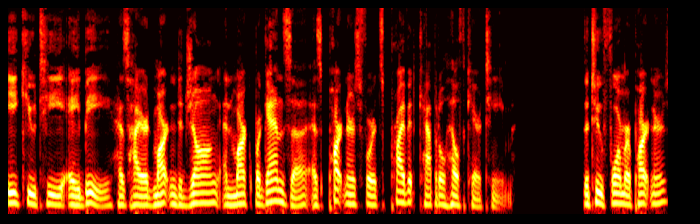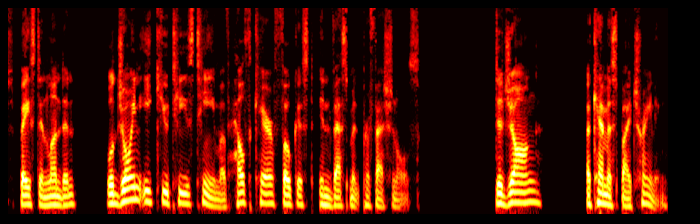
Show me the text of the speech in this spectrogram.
EQTAB has hired Martin de Jong and Mark Braganza as partners for its private capital healthcare team. The two former partners, based in London, will join EQT's team of healthcare focused investment professionals. De Jong, a chemist by training,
